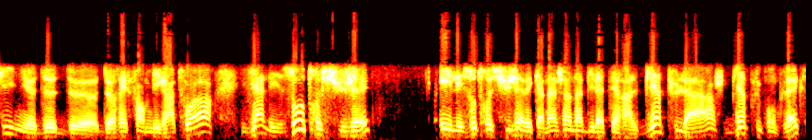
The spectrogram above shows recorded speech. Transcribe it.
signe de, de, de réforme migratoire, il y a les autres sujets et les autres sujets avec un agenda bilatéral bien plus large, bien plus complexe,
